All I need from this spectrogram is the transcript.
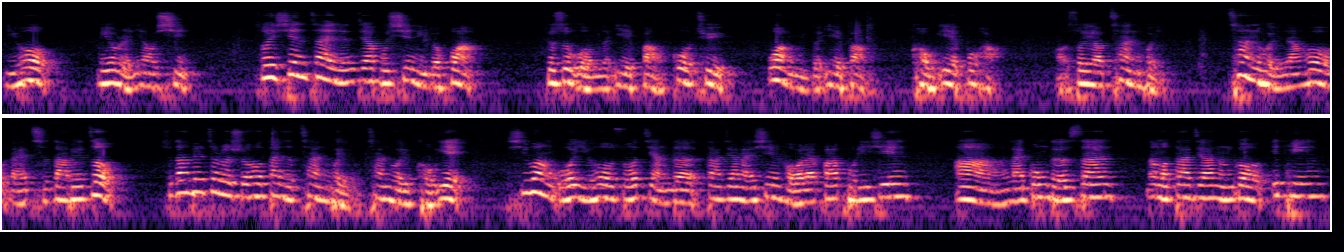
以后没有人要信。所以现在人家不信你的话，就是我们的业报，过去妄语的业报，口业不好，啊，所以要忏悔，忏悔，然后来持大悲咒。持大悲咒的时候，带着忏悔、忏悔口业，希望我以后所讲的，大家来信佛，来发菩提心，啊，来功德山，那么大家能够一听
